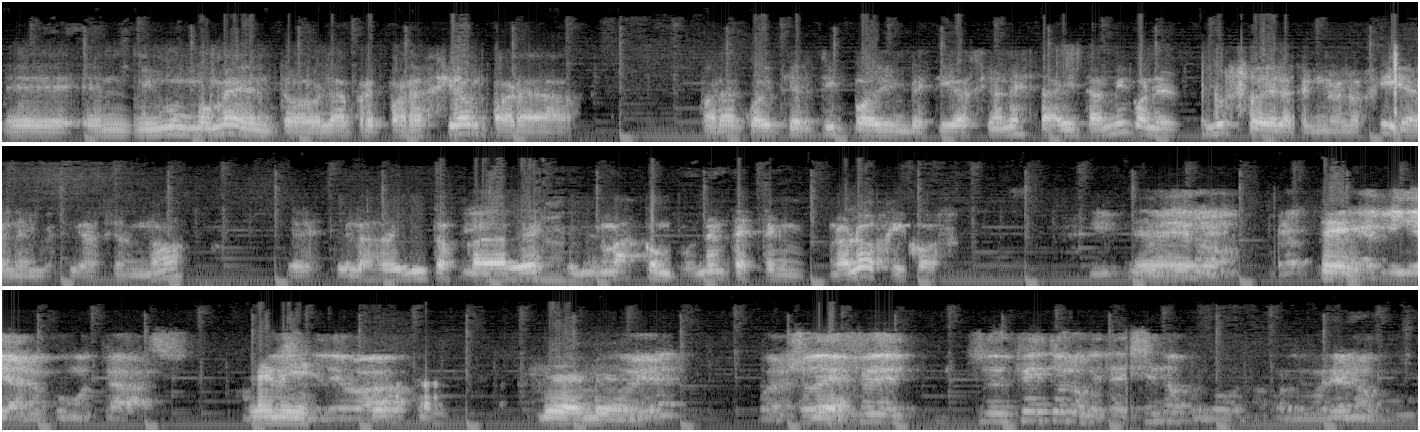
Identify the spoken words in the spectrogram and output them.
eh, en ningún momento. La preparación para, para cualquier tipo de investigación esta y también con el uso de la tecnología en la investigación, ¿no? Este, los delitos cada Sí, vez claro. tienen más componentes tecnológicos. Y, Eh, sí. Emiliano, ¿cómo estás? ¿Cómo Demi, ¿cómo estás? Bien, bien. ¿Todo bien? Bueno, yo Bien. doy fe, de, yo doy fe de todo lo que está diciendo, pero bueno, aparte Mariano, como,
